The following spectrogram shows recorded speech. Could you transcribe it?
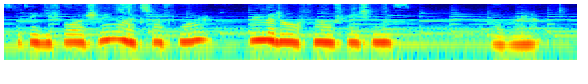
So thank you for watching. Like, stuff more. Ring the bell for notifications. Over and out.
